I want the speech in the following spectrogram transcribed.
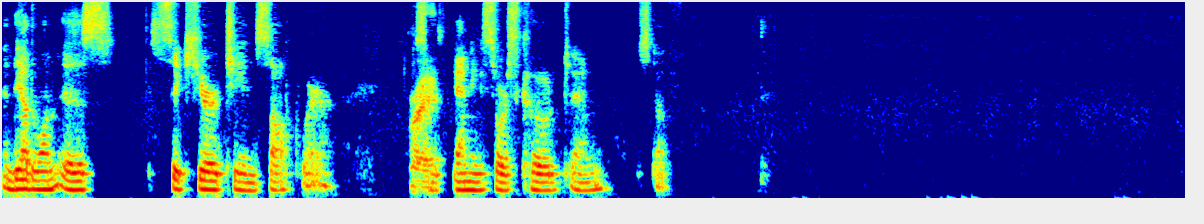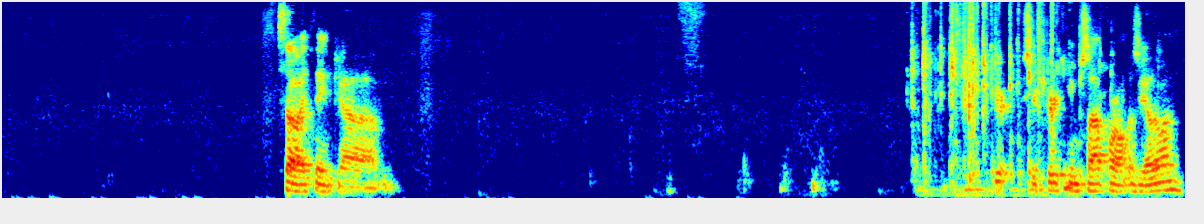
and the other one is security in software. Right. So scanning source code and stuff. So I think um, secure, secure team software. What was the other one?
